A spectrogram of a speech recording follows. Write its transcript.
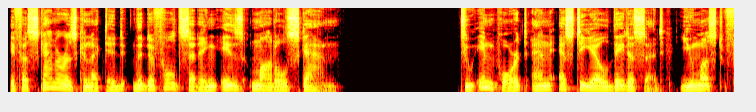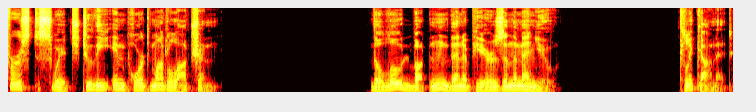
If a scanner is connected, the default setting is Model Scan. To import an STL dataset, you must first switch to the Import Model option. The Load button then appears in the menu. Click on it.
